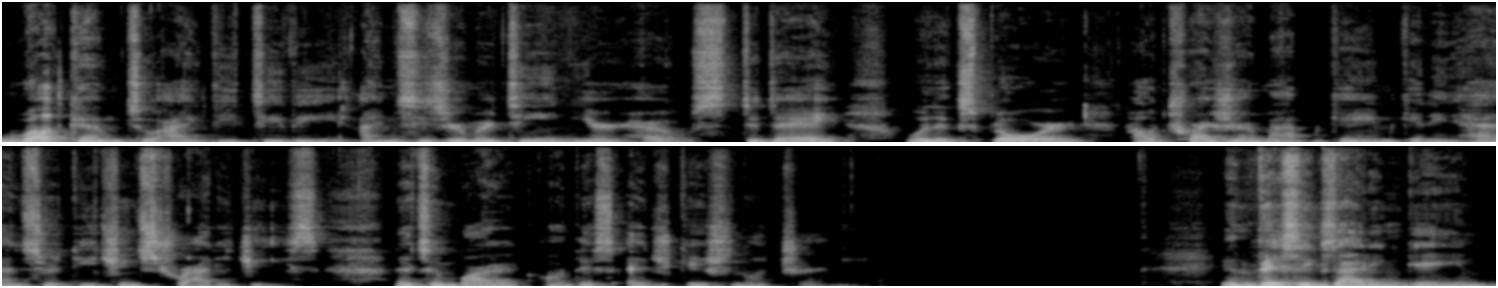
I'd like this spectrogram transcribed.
Welcome to ITTV. I'm Cesar Martin, your host. Today, we'll explore how Treasure Map game can enhance your teaching strategies. Let's embark on this educational journey. In this exciting game,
